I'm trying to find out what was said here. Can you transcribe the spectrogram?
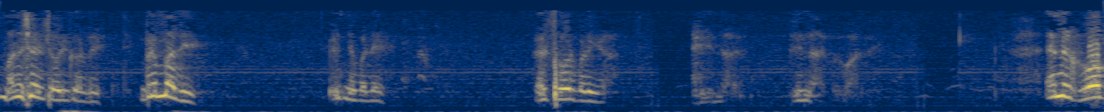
मनुष्य चोरी कर दी। ब्रह्मा जी इतने बड़े चोर बढ़िया। ज़िंदा है। भगवान ने कोप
